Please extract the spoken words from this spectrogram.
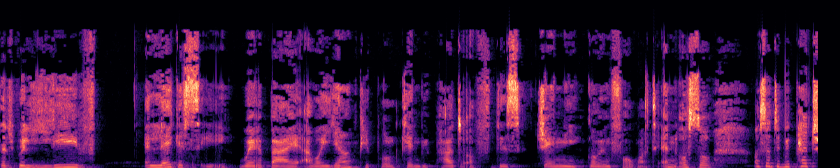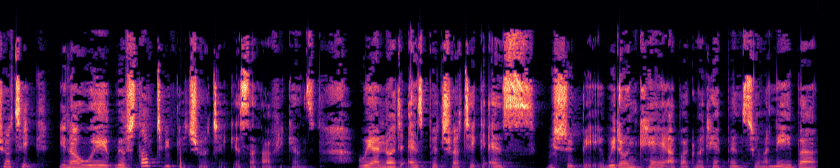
that will leave a legacy whereby our young people can be part of this journey going forward. And also, also to be patriotic. You know, we, we've stopped to be patriotic as South Africans. We are not as patriotic as we should be. We don't care about what happens to our neighbor.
